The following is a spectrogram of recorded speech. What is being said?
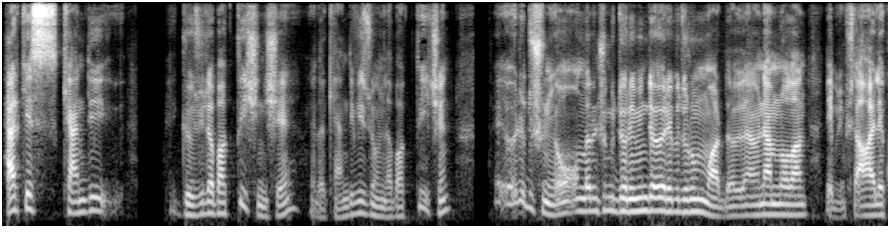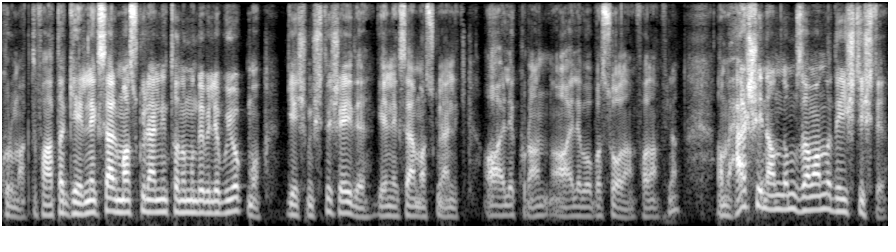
Herkes kendi gözüyle baktığı için işe ya da kendi vizyonuyla baktığı için e, öyle düşünüyor. Onların çünkü döneminde öyle bir durum vardı. Yani önemli olan ne bileyim işte aile kurmaktı. Hatta geleneksel maskülenliğin tanımında bile bu yok mu? Geçmişte şeydi geleneksel maskülenlik. Aile kuran, aile babası olan falan filan. Ama her şeyin anlamı zamanla değişti işte.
